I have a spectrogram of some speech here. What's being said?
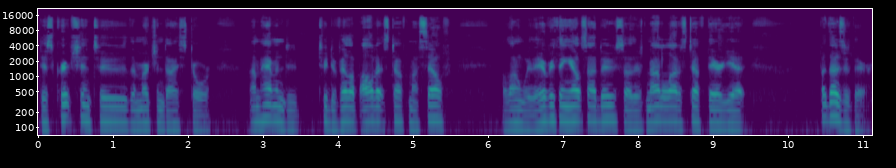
description to the merchandise store. I'm having to, to develop all that stuff myself along with everything else I do. So there's not a lot of stuff there yet, but those are there.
